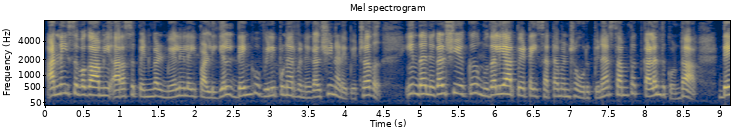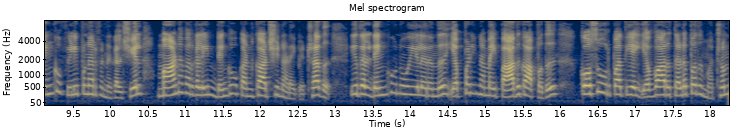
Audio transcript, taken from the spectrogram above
அன்னை சிவகாமி அரசு பெண்கள் மேல்நிலைப் பள்ளியில் டெங்கு விழிப்புணர்வு நிகழ்ச்சி நடைபெற்றது. இந்த நிகழ்ச்சிக்கு முதலியார்பேட்டை சட்டமன்ற உறுப்பினர் சம்பத் கலந்து கொண்டார். டெங்கு விழிப்புணர்வு நிகழ்ச்சியில் மாணவர்களின் டெங்கு கண்காட்சி நடைபெற்றது. இதில் டெங்கு நோயிலிருந்து எப்படி நம்மை பாதுகாப்பது? கொசு உற்பத்தியை எவ்வாறு தடுப்பது மற்றும்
